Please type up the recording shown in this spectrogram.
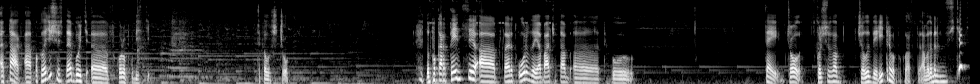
А, так, а поклади щось небудь е, в коробку місті. Цікаво, що? Ну, по картинці, а перед урною я бачив там, е, типу. Цей, бджоли. Скоріше там пчоли дирі треба покласти, а вони мене не сидять?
